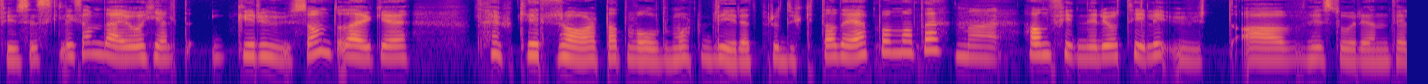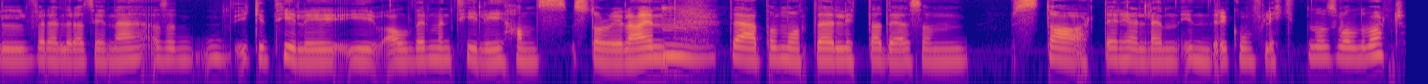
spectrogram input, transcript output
fysisk, liksom. Det er jo helt grusomt, og det er jo ikke det er jo ikke rart at Voldemort blir et produkt av det, på en måte. Nei. Han finner jo tidlig ut av historien til foreldra sine. Altså ikke tidlig i alder, men tidlig i hans storyline. Mm. Det er på en måte litt av det som starter hele den indre konflikten hos Voldemort.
